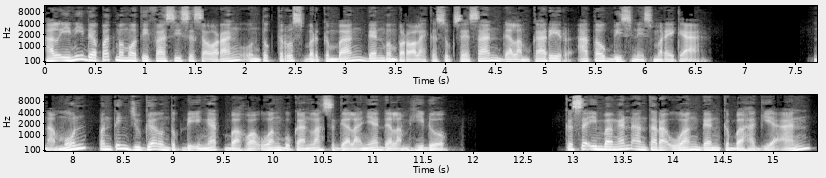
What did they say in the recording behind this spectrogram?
Hal ini dapat memotivasi seseorang untuk terus berkembang dan memperoleh kesuksesan dalam karir atau bisnis mereka. Namun, penting juga untuk diingat bahwa uang bukanlah segalanya dalam hidup. Keseimbangan antara uang dan kebahagiaan,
